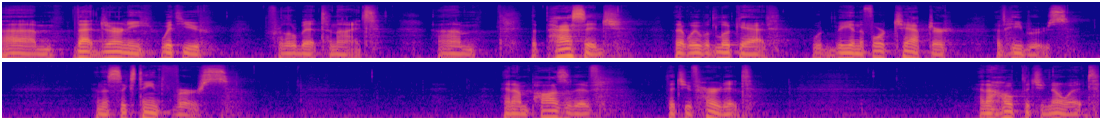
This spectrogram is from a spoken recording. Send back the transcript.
um, that journey with you for a little bit tonight. Um, the passage that we would look at would be in the fourth chapter of Hebrews, in the 16th verse. And I'm positive that you've heard it, and I hope that you know it.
